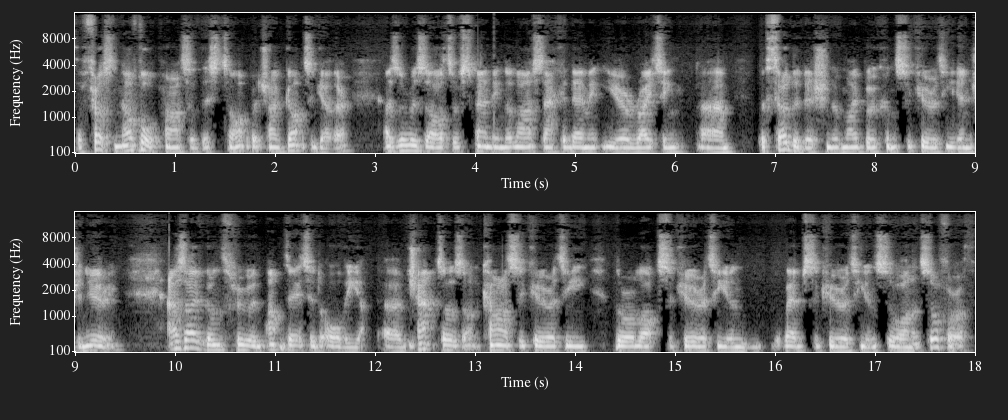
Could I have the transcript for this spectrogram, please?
the first novel part of this talk, which I've got together as a result of spending the last academic year writing um, the third edition of my book on security engineering. As I've gone through and updated all the uh, chapters on car security, door lock security, and web security, and so on and so forth,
